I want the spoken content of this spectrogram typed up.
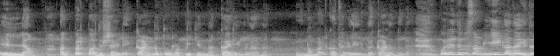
എല്ലാം അക്ബർ പാദുഷായുടെ കണ്ണു തുറപ്പിക്കുന്ന കാര്യങ്ങളാണ്. നമ്മൾ കഥകളിലൂടെ കാണുന്നത്. ഒരു ദിവസം ഈ കഥ ഇത്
